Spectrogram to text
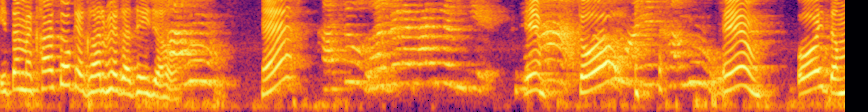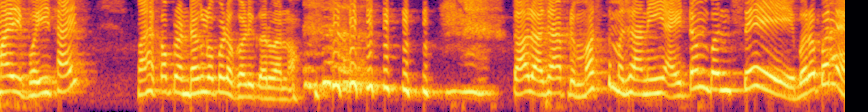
એ તમે ખાશો કે ઘર ભેગા થઈ જાઓ? હે? એમ તો? એમ. ઓય તમારી ભઈ થાય? મારે કપડાનો ઢગલો પડ્યો ઘડી કરવાનો. તો હાલો આજે આપણે મસ્ત મજાની આઈટમ બનશે. બરાબર ને?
